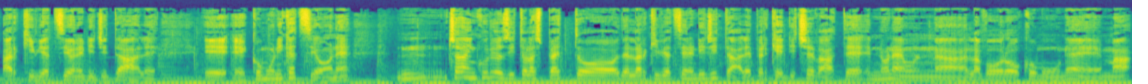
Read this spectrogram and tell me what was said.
archiviazione digitale e, e comunicazione. Mm, ci ha incuriosito l'aspetto dell'archiviazione digitale perché dicevate non è un uh, lavoro comune ma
